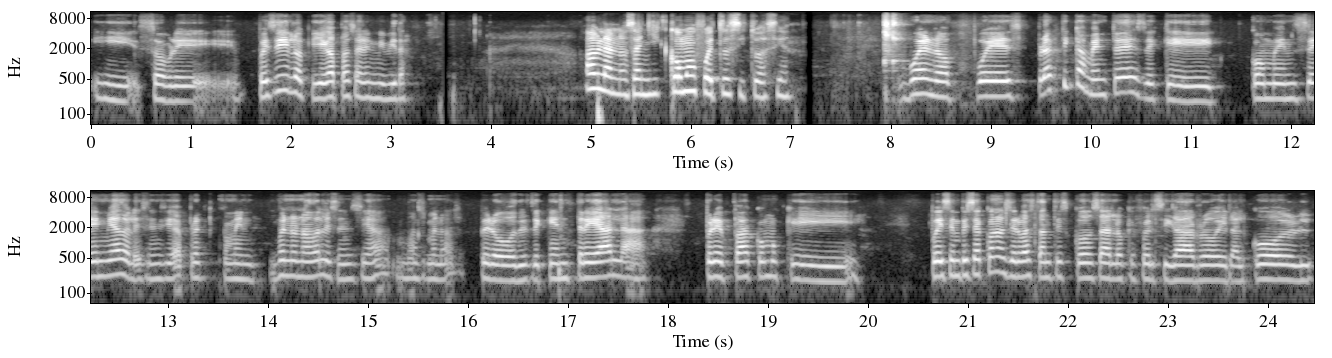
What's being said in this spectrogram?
y sobre, pues sí, lo que llega a pasar en mi vida. Háblanos, Angie, ¿cómo fue tu situación? Bueno, pues prácticamente desde que comencé en mi adolescencia, prácticamente, bueno, no adolescencia, más o menos, pero desde que entré a la prepa, como que, pues empecé a conocer bastantes cosas, lo que fue el cigarro, el alcohol,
